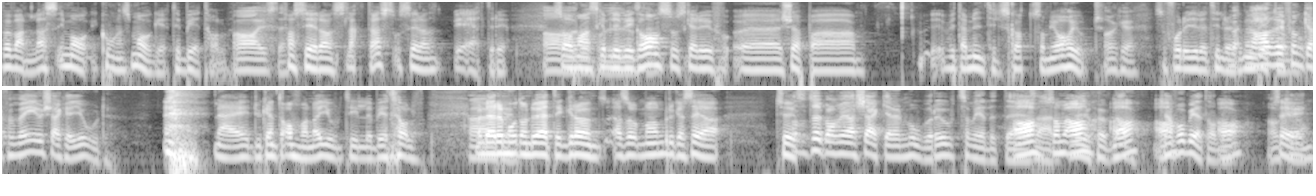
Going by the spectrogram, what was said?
förvandlas i mag- konens mage till B12. Ja, just det. Som sedan slaktas och sedan vi äter det. Ja, så om man ska bli det vegan så ska du eh, köpa vitamintillskott som jag har gjort. Okej. Så får du i dig tillräckligt med men hade det B12. funkat för mig att käka jord? Nej, du kan inte omvandla jord till B12. Nej, Men däremot om du äter grönt, alltså man brukar säga typ... Alltså typ om jag käkar en morot som är lite Ja, så här som- ja, ja, Kan ja. jag få B12 då? Ja, Okej. säger de.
